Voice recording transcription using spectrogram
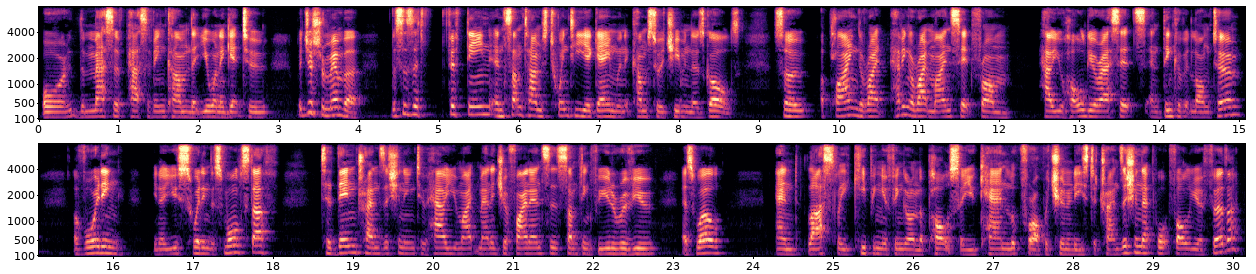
or the massive passive income that you want to get to. But just remember, this is a 15 and sometimes 20 year game when it comes to achieving those goals. So, applying the right, having a right mindset from how you hold your assets and think of it long term, avoiding, you know, you sweating the small stuff, to then transitioning to how you might manage your finances, something for you to review as well. And lastly, keeping your finger on the pulse so you can look for opportunities to transition that portfolio further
